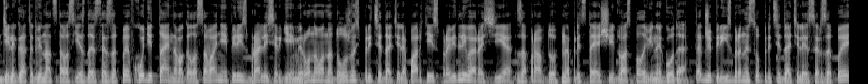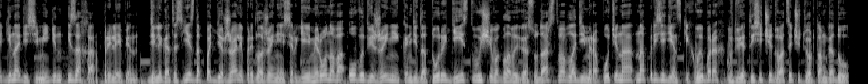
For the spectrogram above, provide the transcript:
Делегаты 12-го съезда СРЗП в ходе тайного голосования переизбрали Сергея Миронова на должность председателя партии «Справедливая Россия за правду» правду на предстоящие два с половиной года. Также переизбраны сопредседатели СРЗП Геннадий Семигин и Захар Прилепин. Делегаты съезда поддержали предложение Сергея Миронова о выдвижении кандидатуры действующего главы государства Владимира Путина на президентских выборах в 2024 году.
